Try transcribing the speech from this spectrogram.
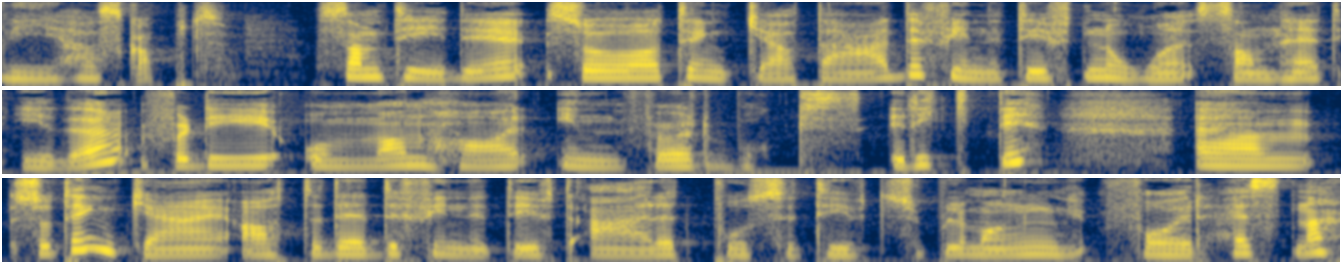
vi har skapt. Samtidig så tenker jeg at det er definitivt noe sannhet i det, fordi om man har innført boks riktig, um, så tenker jeg at det definitivt er et positivt supplement for hestene.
